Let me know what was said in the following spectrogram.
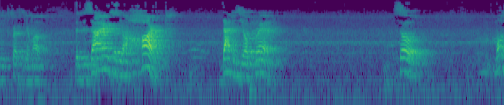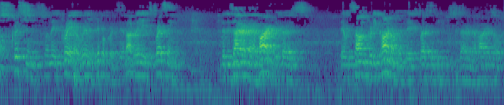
you express with your mouth. The desires of your heart. That is your prayer. So, most Christians, when they pray, are really hypocrites. They're not really expressing the desire of their heart because they would sound pretty carnal if they expressed the deepest desire of their heart. So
